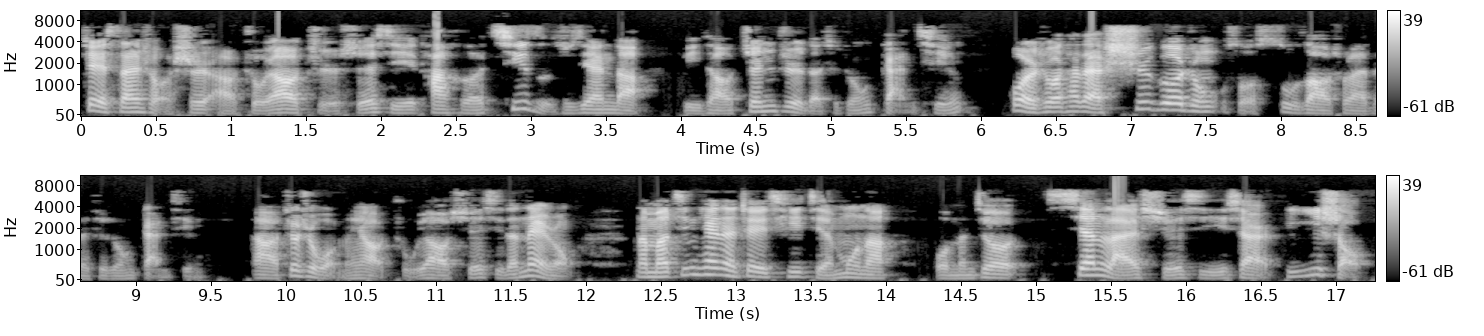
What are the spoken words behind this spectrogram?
这三首诗啊，主要只学习他和妻子之间的比较真挚的这种感情。或者说他在诗歌中所塑造出来的这种感情啊，这是我们要主要学习的内容。那么今天的这期节目呢，我们就先来学习一下第一首，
